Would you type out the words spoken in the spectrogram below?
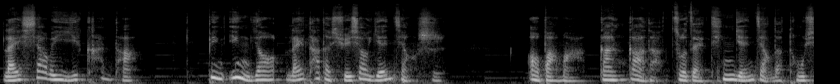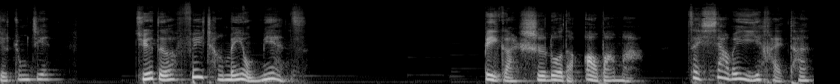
来夏威夷看他，并应邀来他的学校演讲时，奥巴马尴尬地坐在听演讲的同学中间，觉得非常没有面子。倍感失落的奥巴马在夏威夷海滩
